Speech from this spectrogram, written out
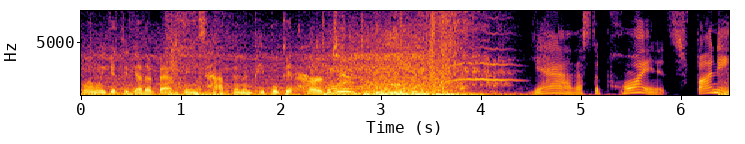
When we get together, bad things happen and people get hurt. Yeah, that's the point. It's funny.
